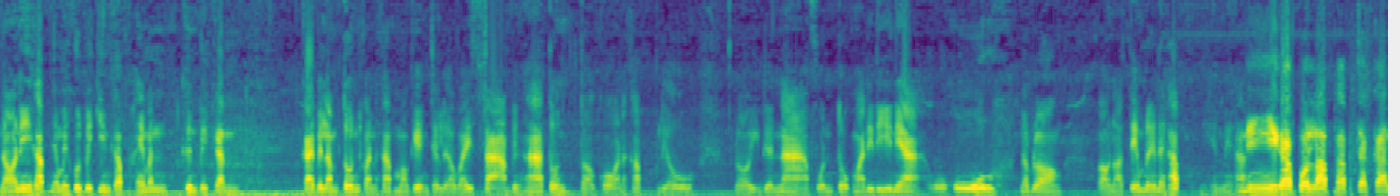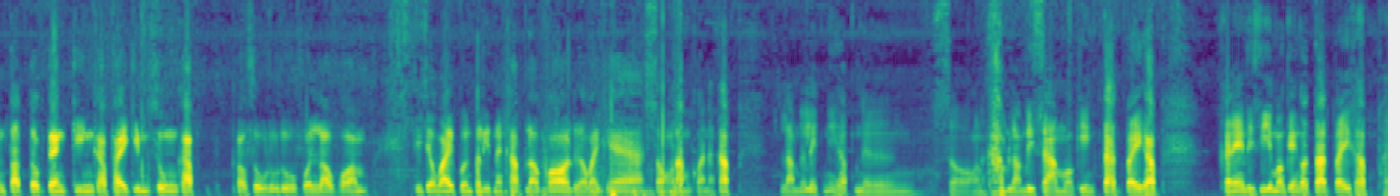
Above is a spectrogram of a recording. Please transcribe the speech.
หน่อนี้ครับยังไม่ขุดไปกินครับ ให้มันขึ้นไปกันกลายเป็นลำต้นก่อนนะครับหมอเก่งจะเหลือไว้สามถึงห้าต้นต่อกอนะครับเดี๋ยวรออีกเดือนหน้าฝนตกมาดีๆเนี่ยโอ้โหรับรองออกหน่อเต็มเลยนะครับเห็นไหมครับนี่ครับผลลัพธ์ครับจากการตัดตกแต่งกิ่งครับไผ่กิมซุงครับเข้าสู่ฤดูฝนเราพร้อมที่จะไว้ผลผลิตนะครับ เราก็เหลือไว้แค่สองลำก่อนนะครับลำเล็กๆนี้ครับหนึ่ง สองนะครับลำที่สามหมอเก่งตัดไปครับคะแนนที่สี่หมอเก่งก็ตัดไปครับไผ่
